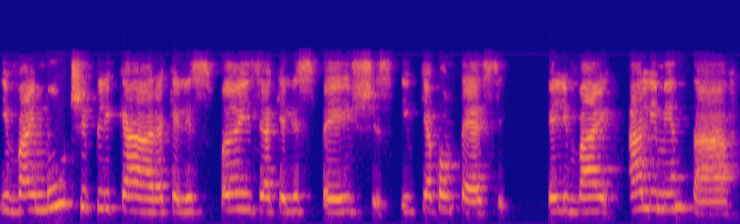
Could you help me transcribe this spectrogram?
e vai multiplicar aqueles pães e aqueles peixes. E o que acontece? Ele vai alimentar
